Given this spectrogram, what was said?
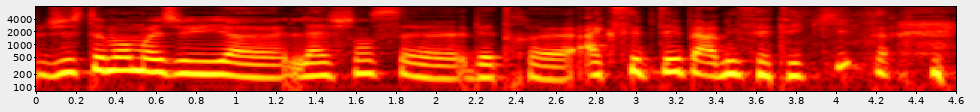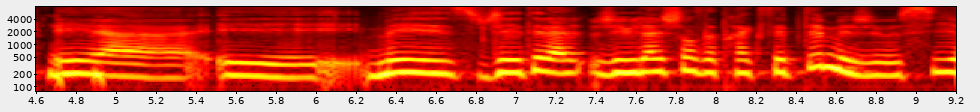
justement, moi, j'ai eu euh, la chance euh, d'être euh, acceptée parmi cette équipe. et, et, mais j'ai, été j'ai eu la chance d'être acceptée, mais j'ai aussi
